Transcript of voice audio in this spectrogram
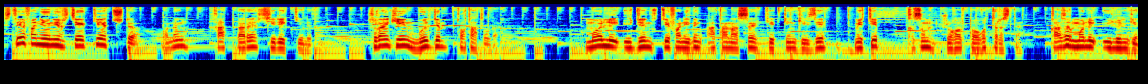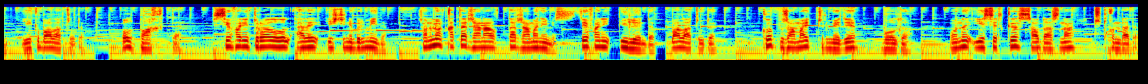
Стефани университетке түсті. Оның хаттары сирек келеді. Содан кейін мүлдем тоқтатылды. Молли үйден стефанидің ата анасы кеткен кезде мектеп қызын жоғалтпауға тырысты. Қазір молли үйленген. Екі бала туды. Ол бақытты. Стефани туралы ол әлі ештеңе білмейді. Сонымен қатар жаңалықтар жаман емес. Стефани үйленді. Бала туды. Көп ұзамай түрмеде болды. Оны есірткі саудасына тұтқындады.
